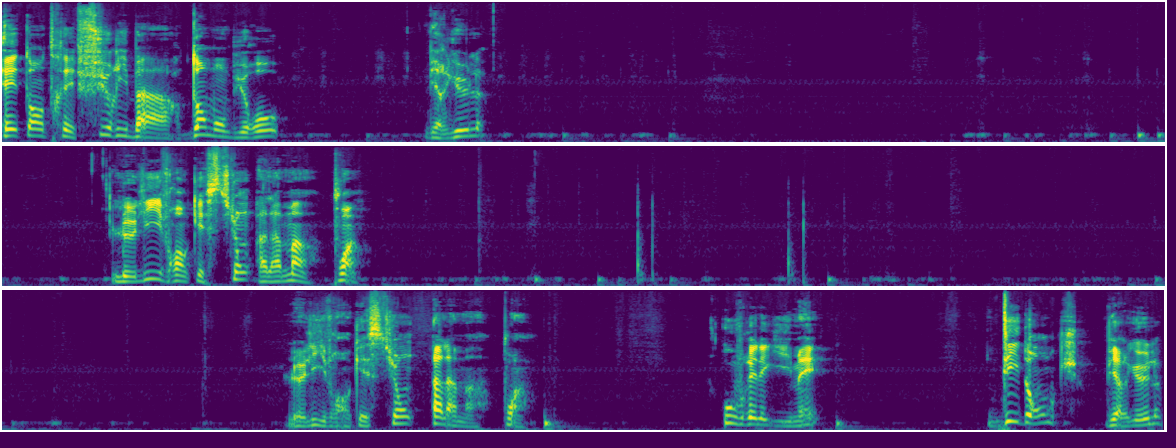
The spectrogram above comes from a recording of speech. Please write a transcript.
Est entré furibard dans mon bureau, virgule. Le livre en question à la main, point. Le livre en question à la main, point. Ouvrez les guillemets. Dis donc, virgule.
